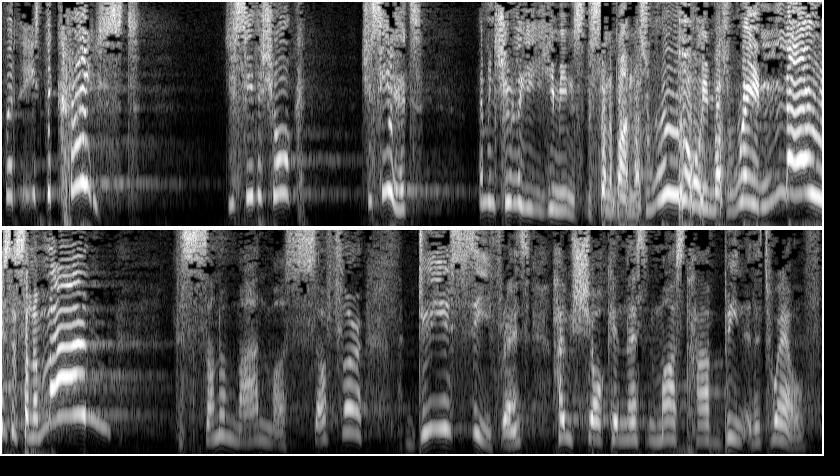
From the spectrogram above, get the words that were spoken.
But he's the Christ. Do you see the shock? Do you see it? I mean, surely he means the son of man must rule, he must reign now, he's the son of man. The son of man must suffer. Do you see, friends, how shocking this must have been to the twelve?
